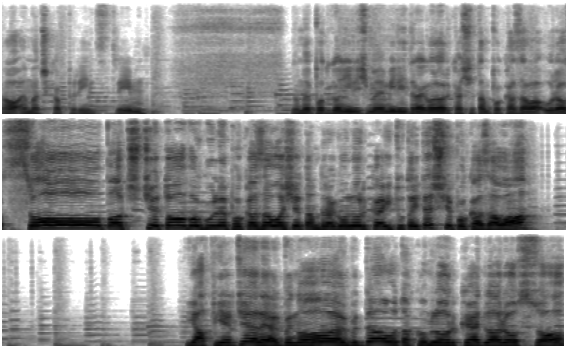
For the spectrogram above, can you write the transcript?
O, emeczka Print Stream. No my podgoniliśmy Emilii, Dragolorka się tam pokazała u Rosso. Patrzcie to w ogóle, pokazała się tam Dragolorka i tutaj też się pokazała. Ja pierdzielę, jakby no, jakby dało taką lorkę dla Rosso.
